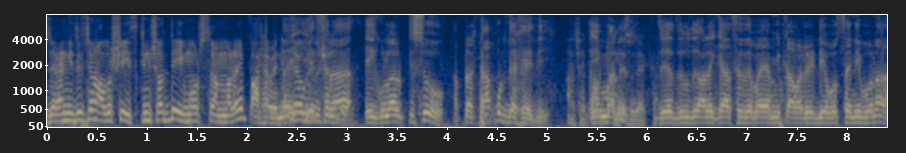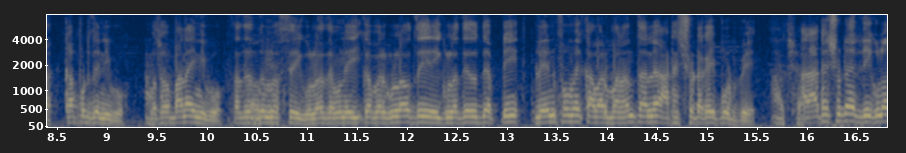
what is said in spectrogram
যারা নিতে চান অবশ্যই স্ক্রিনশট দিয়ে ইমোটস নাম্বারে পাঠাবেন এটাও কিন্তু এছাড়া। এইগুলার কিছু আপনার কাপড় দেখাই দিই। আচ্ছা, এই মানে যে যদি অনেকে আছে যে ভাই আমি কাবার রেডি অবস্থায় নিব না কাপড় দিয়ে নিব আচ্ছা। অথবা বানাই নিব। তাদের জন্য হচ্ছে এইগুলা। যেমন এই কাবার গুলাও এইগুলা দিয়ে যদি আপনি প্লেন ফর্মে কাবার বানান তাহলে আঠাশশো টাকাই পড়বে। আচ্ছা। আর আঠাশশো টাকা যেগুলো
